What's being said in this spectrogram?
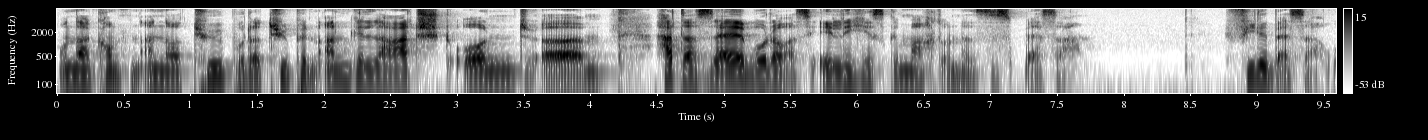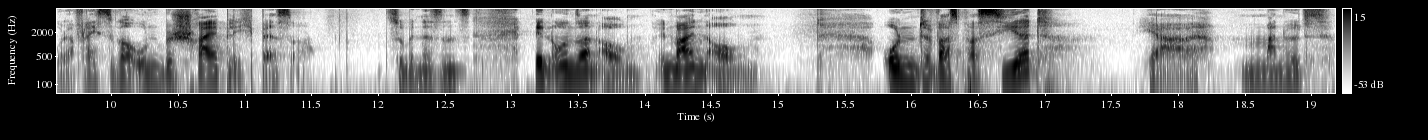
und dann kommt ein anderer Typ oder Typin angelatscht und ähm, hat dasselbe oder was ähnliches gemacht und es ist besser. Viel besser oder vielleicht sogar unbeschreiblich besser. Zumindest in unseren Augen, in meinen Augen. Und was passiert? Ja, man wird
